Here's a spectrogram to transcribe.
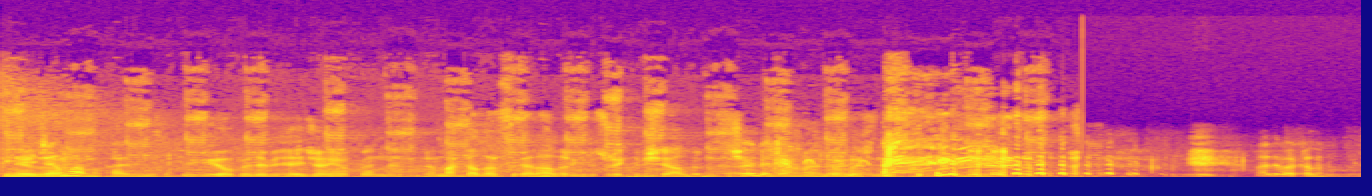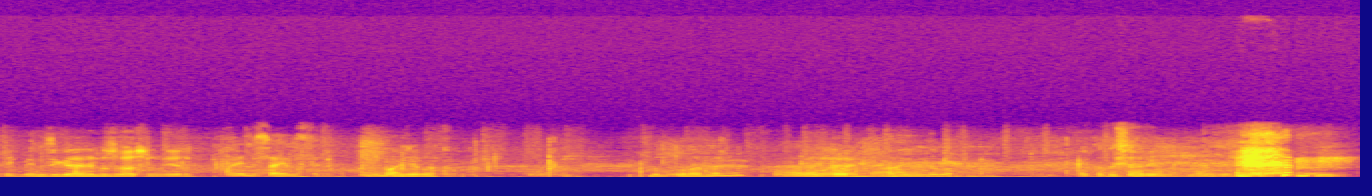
tekneye heyecan doğru. var mı kalbinizde? Yok öyle bir heyecan yok bende. Ben bakkaldan sigara alır gibi sürekli bir şey aldırdım. Şöyle canım öyle öyle. Hadi bakalım. Teknemizi görelim o Hayırlısı zaman. olsun diyelim. Hayırlısı hayırlısı. Bu mu acaba? Bu olabilir mi? Ha, bu. evet. Aynen de bu. Arkadaşı arayalım. Nerede?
